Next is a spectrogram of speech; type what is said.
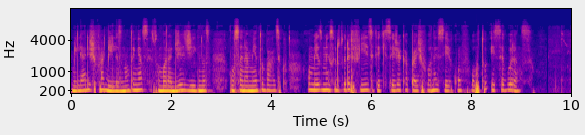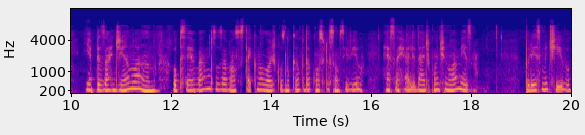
Milhares de famílias não têm acesso a moradias dignas, com saneamento básico ou mesmo estrutura física que seja capaz de fornecer conforto e segurança. E apesar de ano a ano observarmos os avanços tecnológicos no campo da construção civil, essa realidade continua a mesma. Por esse motivo,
